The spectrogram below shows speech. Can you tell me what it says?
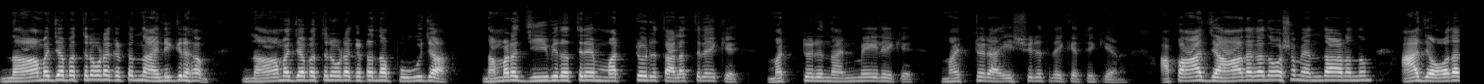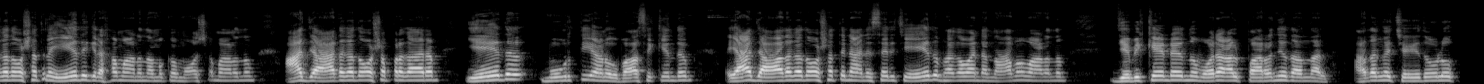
നാമജപത്തിലൂടെ കിട്ടുന്ന അനുഗ്രഹം നാമജപത്തിലൂടെ കിട്ടുന്ന പൂജ നമ്മുടെ ജീവിതത്തിലെ മറ്റൊരു തലത്തിലേക്ക് മറ്റൊരു നന്മയിലേക്ക് മറ്റൊരു ഐശ്വര്യത്തിലേക്ക് എത്തിക്കുകയാണ്. അപ്പോൾ ആ ജാതകദോഷം എന്താണെന്നും ആ ജാതകദോഷത്തിലെ ഏത് ഗ്രഹമാണ് നമുക്ക് മോശമാണെന്നും ആ ജാതകദോഷപ്രകാരം ഏത് മൂർത്തിയാണ് ഉപാസിക്കുന്നതും ആ ജാതകദോഷത്തിനനുസരിച്ച് ഏത് ഭഗവാന്റെ നാമമാണെന്നും ജപിക്കേണ്ടതെന്നും ഒരാൾ പറഞ്ഞു തന്നാൽ അതങ്ങ് ചെയ്തോളൂ.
